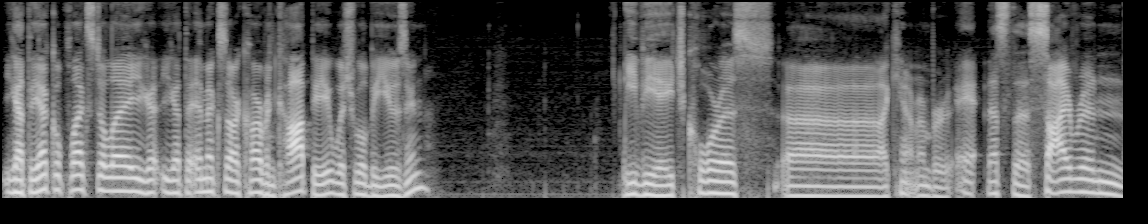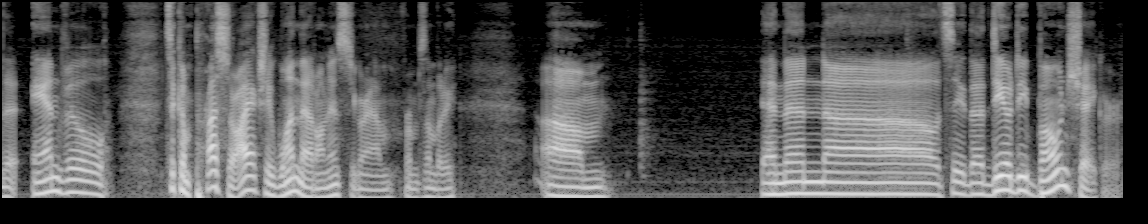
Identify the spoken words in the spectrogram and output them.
You got the Echoplex delay. You got you got the MXR carbon copy, which we'll be using. EVH chorus. Uh, I can't remember. That's the Siren, the Anvil. It's a compressor. I actually won that on Instagram from somebody. Um, and then uh, let's see the DoD Bone Shaker.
